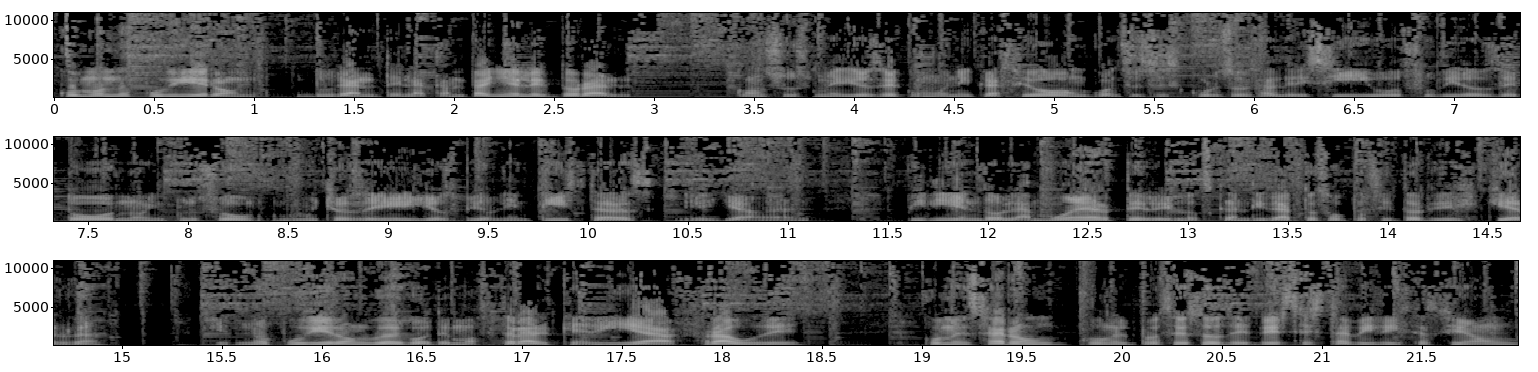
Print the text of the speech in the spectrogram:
Como no pudieron durante la campaña electoral con sus medios de comunicación, con sus discursos agresivos, subidos de tono, incluso muchos de ellos violentistas, eh, ya pidiendo la muerte de los candidatos opositores de izquierda, que no pudieron luego demostrar que había fraude, comenzaron con el proceso de desestabilización,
